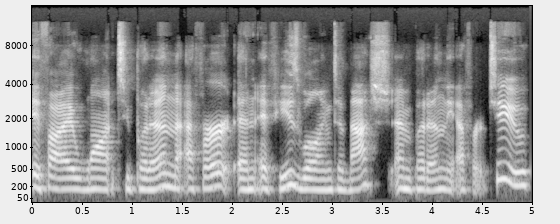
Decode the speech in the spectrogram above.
if I want to put in the effort and if he's willing to match and put in the effort too?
